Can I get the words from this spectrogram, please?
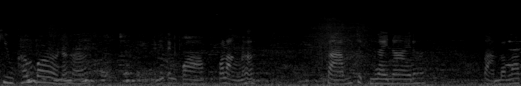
Cucumber นะคะ อันนี้แตงกวาฝรั่งนะคะ3จุดไงนายนะคะ3ดอลลาร์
